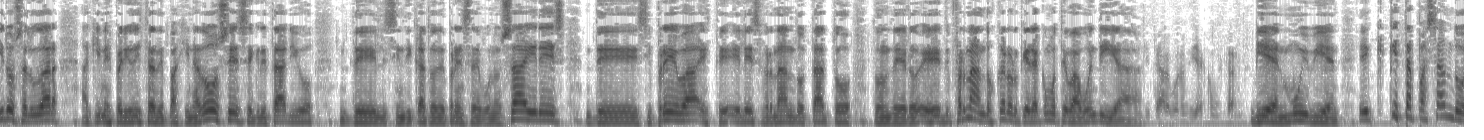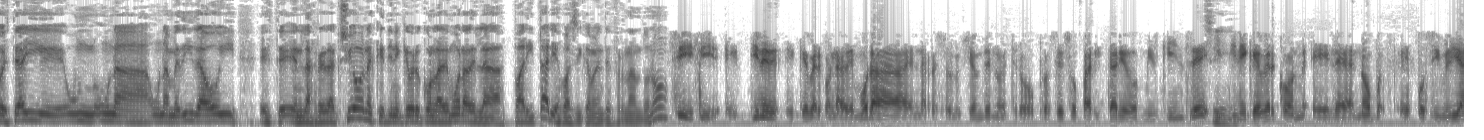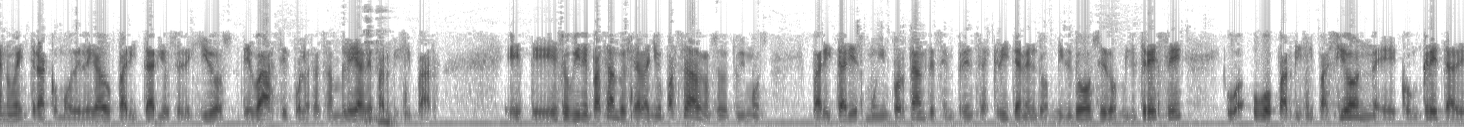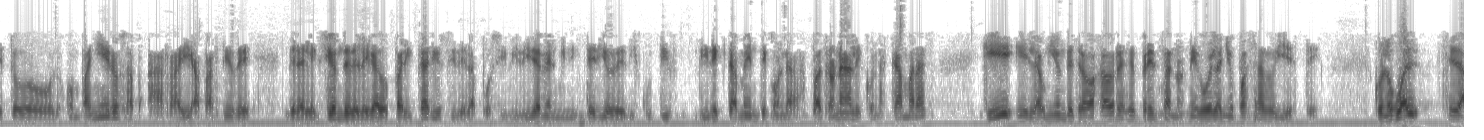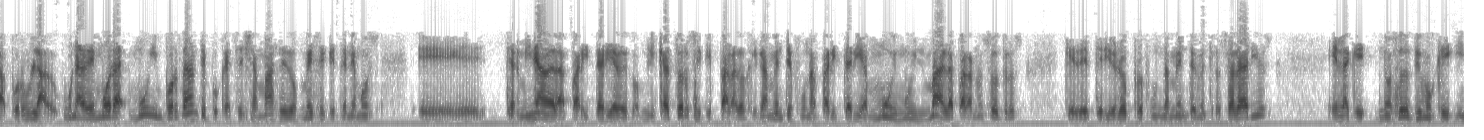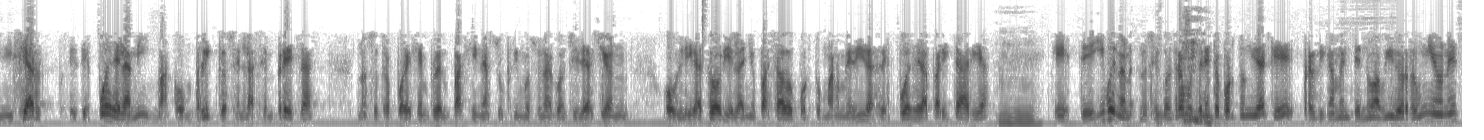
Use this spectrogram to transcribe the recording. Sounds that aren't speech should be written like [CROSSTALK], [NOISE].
Quiero saludar a quien es periodista de Página 12, secretario del Sindicato de Prensa de Buenos Aires, de Cipreva, este, él es Fernando Tato Tondero. Eh, Fernando, Oscar Orquera, ¿cómo te va? Buen día. ¿Qué tal? Buenos días, ¿cómo están? Bien, muy bien. Eh, ¿Qué está pasando? Este, hay eh, una, una medida hoy este, en las redacciones que tiene que ver con la demora de las paritarias, básicamente, Fernando, ¿no? Sí, sí, eh, tiene que ver con la demora en la resolución de nuestro proceso paritario 2015 Sí. y tiene que ver con la no posibilidad nuestra como delegados paritarios elegidos de base por las asambleas de participar. Este, eso viene pasando ya el año pasado, nosotros tuvimos paritarias muy importantes en prensa escrita en el 2012, 2013, hubo, hubo participación eh, concreta de todos los compañeros a, partir de, de la elección de delegados paritarios y de la posibilidad en el Ministerio de discutir directamente con las patronales, con las cámaras, que eh, la Unión de Trabajadores de Prensa nos negó el año pasado y este. Con lo cual se da, por un lado, una demora muy importante, porque hace ya más de dos meses que tenemos eh, terminada la paritaria de 2014, que paradójicamente fue una paritaria muy, muy mala para nosotros, que deterioró profundamente nuestros salarios, en la que nosotros tuvimos que iniciar, eh, después de la misma, conflictos en las empresas. Nosotros, por ejemplo, en Página sufrimos una conciliación obligatoria el año pasado por tomar medidas después de la paritaria. Mm. Este, y bueno, nos encontramos en esta oportunidad que prácticamente no ha habido reuniones,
